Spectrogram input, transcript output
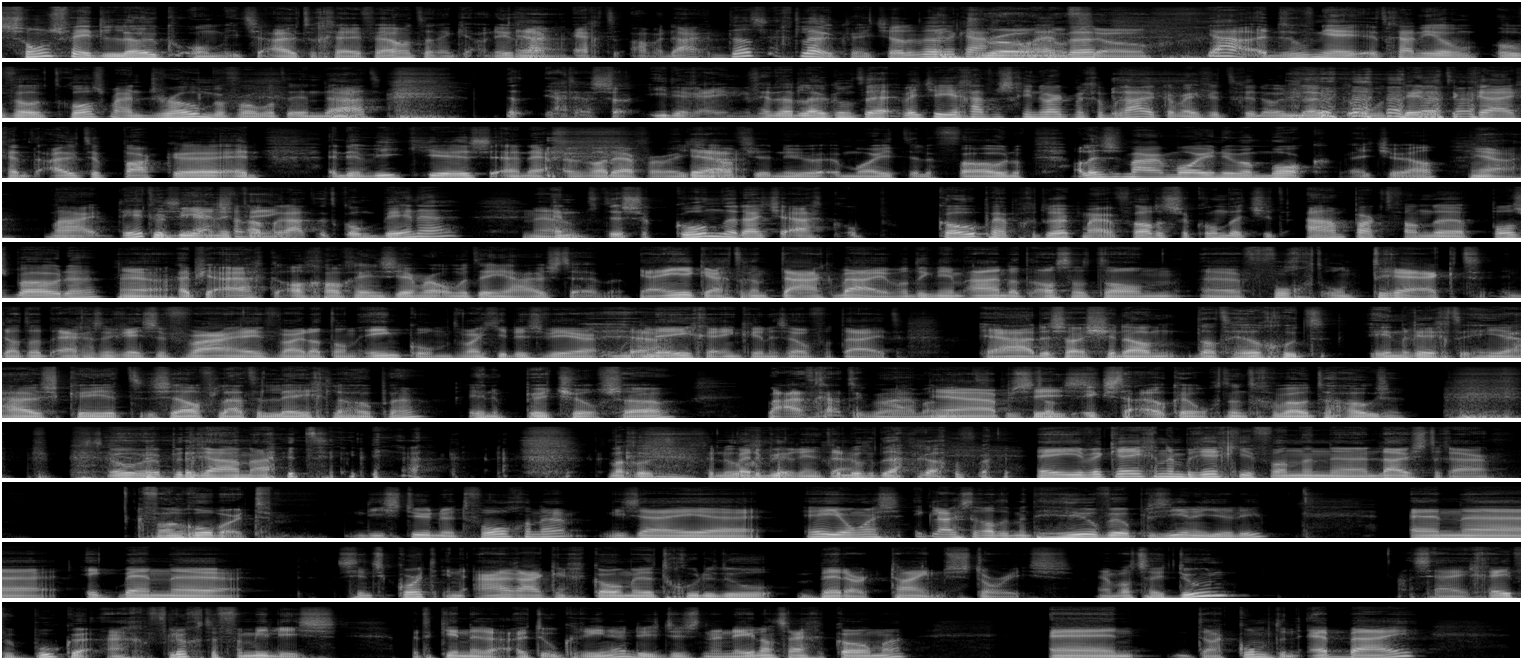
soms vind je het leuk om iets uit te geven. Hè? Want dan denk je, oh, nu ga ik echt, oh, maar daar, dat is echt leuk, weet je. Dat wil een ik eigenlijk wel hebben. Zo. Ja, het, hoeft niet, het gaat niet om hoeveel het kost, maar een drone bijvoorbeeld inderdaad. Ja. Dat, ja, dat is zo, iedereen vindt dat leuk om te... Weet je, je gaat het misschien nooit meer gebruiken, maar je vindt het gewoon leuk om het binnen te krijgen en het uit te pakken en, en de wiekjes en ja, whatever, weet je. Of je nu een mooie telefoon, of, al is het maar een mooie nieuwe mok, weet je wel. Ja. Maar dit Could is echt zo'n apparaat, het komt binnen no. en de seconde dat je eigenlijk op koop hebt gedrukt, maar vooral de seconde dat je het aanpakt van de postbode, ja. heb je eigenlijk al gewoon geen zin meer om het in je huis te hebben. Ja, en je krijgt er een taak bij. Want ik neem aan dat als dat dan uh, vocht onttrekt, dat dat ergens een reservoir heeft waar dat dan in komt, wat je dus weer moet ja. legen één keer in de zoveel tijd. Ja, dus als je dan dat heel goed inricht in je huis, kun je het zelf laten leeglopen in een putje of zo. Maar het gaat natuurlijk bij mij maar Ja, niet. precies. Dus dat, ik sta elke ochtend gewoon te hozen. Zo, hup het raam uit. ja. Maar goed, genoeg, Bij de buren in genoeg daarover. hey, we kregen een berichtje van een uh, luisteraar. Van Robert. Die stuurde het volgende. Die zei, uh, hey jongens, ik luister altijd met heel veel plezier naar jullie. En uh, ik ben sinds kort in aanraking gekomen met het goede doel Better Time Stories. En wat zij doen, zij geven boeken aan gevluchte families met kinderen uit de Oekraïne, die dus naar Nederland zijn gekomen. En daar komt een app bij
